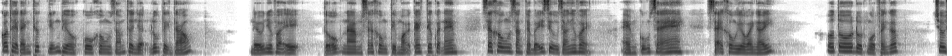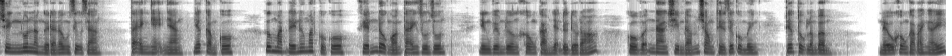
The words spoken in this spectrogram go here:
có thể đánh thức những điều cô không dám thừa nhận lúc tỉnh táo. Nếu như vậy, Từ Úc Nam sẽ không tìm mọi cách tiếp cận em, sẽ không giăng cái bẫy dịu dàng như vậy, em cũng sẽ sẽ không yêu anh ấy. Ô tô đột ngột phanh gấp, Châu Trình luôn là người đàn ông dịu dàng, tay anh nhẹ nhàng nhấc cằm cô, gương mặt đầy nước mắt của cô khiến đầu ngón tay anh run run, nhưng Viêm Lương không cảm nhận được điều đó, cô vẫn đang chìm đắm trong thế giới của mình, tiếp tục lẩm bẩm, nếu không gặp anh ấy,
